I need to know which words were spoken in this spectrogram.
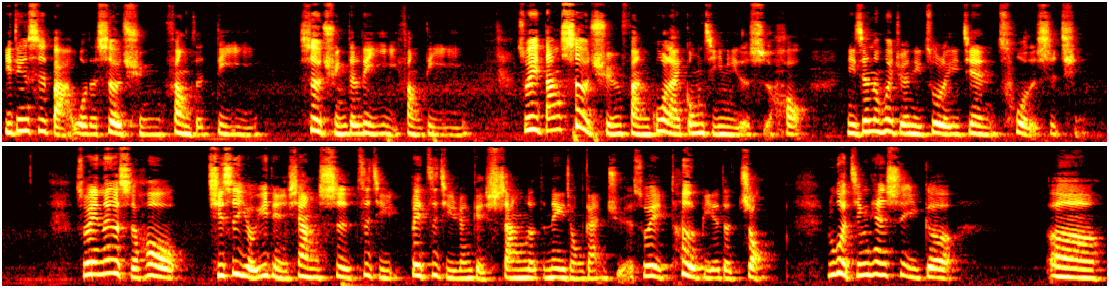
一定是把我的社群放在第一，社群的利益放第一。所以当社群反过来攻击你的时候，你真的会觉得你做了一件错的事情。所以那个时候，其实有一点像是自己被自己人给伤了的那种感觉，所以特别的重。如果今天是一个。呃，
